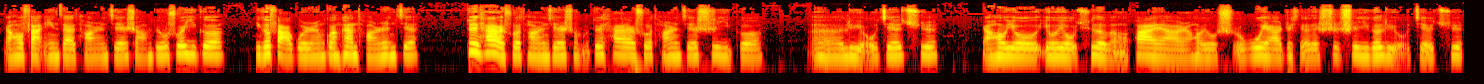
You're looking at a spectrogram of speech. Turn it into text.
然后反映在唐人街上。比如说，一个一个法国人观看唐人街，对他来说，唐人街什么？对他来说，唐人街是一个呃旅游街区，然后有有有趣的文化呀，然后有食物呀这些的，是是一个旅游街区。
